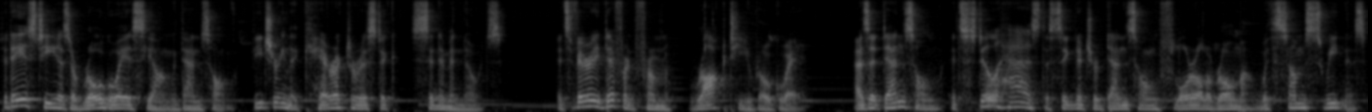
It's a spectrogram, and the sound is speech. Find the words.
Today's tea is a Rougui Xiang Dancong, featuring the characteristic cinnamon notes. It's very different from rock tea Rougui. As a Dancong, it still has the signature Dancong floral aroma with some sweetness,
